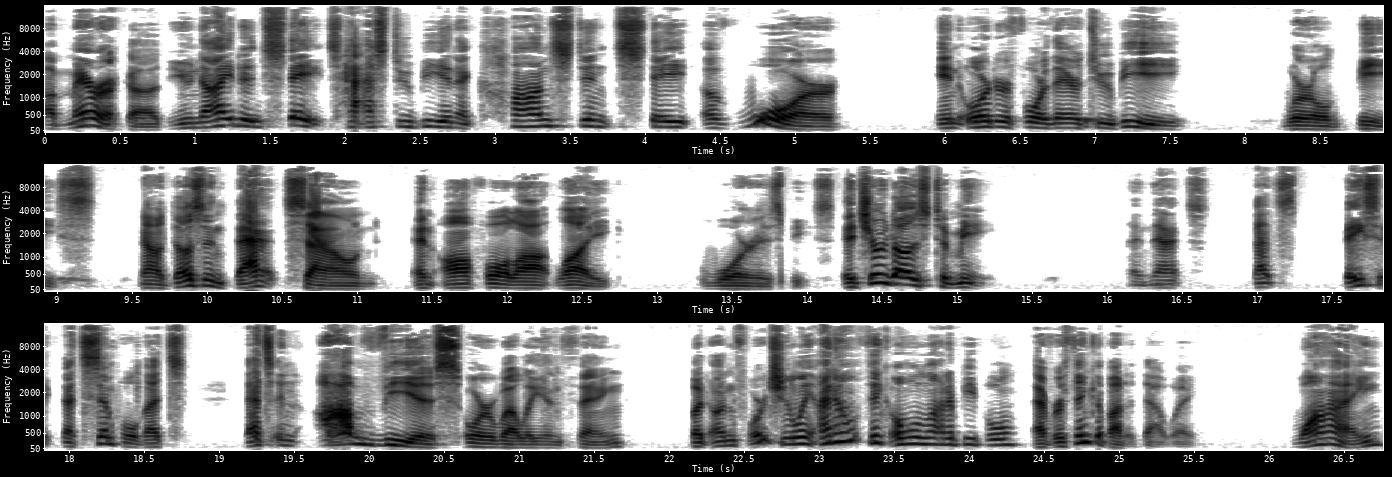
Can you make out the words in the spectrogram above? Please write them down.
America, the United States, has to be in a constant state of war in order for there to be world peace. Now, doesn't that sound an awful lot like war is peace? It sure does to me. And that's, that's basic. That's simple. That's, that's an obvious Orwellian thing. But unfortunately, I don't think a whole lot of people ever think about it that way. Why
